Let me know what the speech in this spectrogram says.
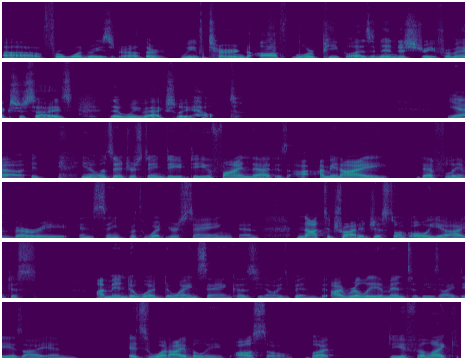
uh, for one reason or other we've turned off more people as an industry from exercise than we've actually helped yeah it you know what's interesting do you do you find that is I, I mean i definitely am very in sync with what you're saying and not to try to just like oh yeah i just I'm into what Dwayne's saying because you know he's been. I really am into these ideas. I and it's what I believe also. But do you feel like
